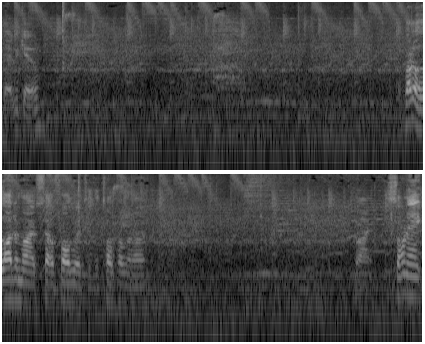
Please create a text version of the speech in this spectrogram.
There we go. I've got to ladder myself all the way to the top, haven't I? Right. Sonic!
